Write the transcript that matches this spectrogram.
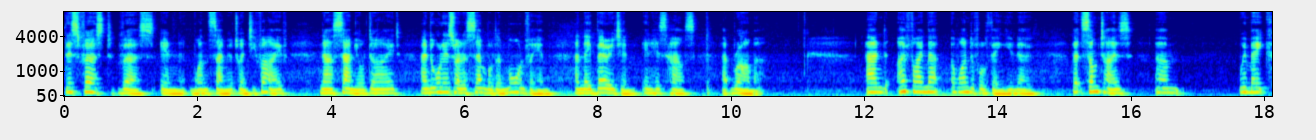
this first verse in 1 Samuel 25, now Samuel died, and all Israel assembled and mourned for him, and they buried him in his house at Ramah. And I find that a wonderful thing, you know, that sometimes um, we make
